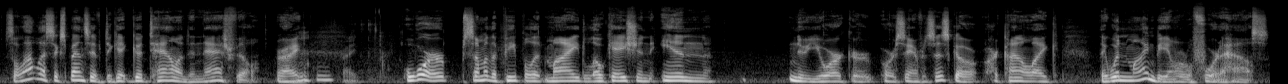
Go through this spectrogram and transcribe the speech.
It's a lot less expensive to get good talent in Nashville, right? Mm-hmm. Right. Or some of the people at my location in New York or, or San Francisco are kind of like they wouldn't mind being able to afford a house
